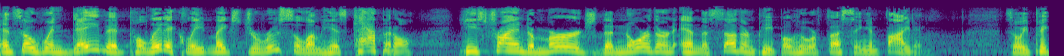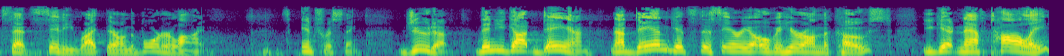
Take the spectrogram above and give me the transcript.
And so when David politically makes Jerusalem his capital, he's trying to merge the northern and the southern people who are fussing and fighting. So he picks that city right there on the borderline. It's interesting. Judah. Then you got Dan. Now Dan gets this area over here on the coast. You get Naphtali.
